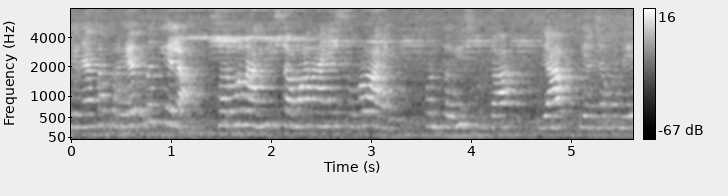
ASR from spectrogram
देण्याचा प्रयत्न केला. सर्व नागरिक समान आहे सगळं आहे. पण तरी सुद्धा या याच्यामध्ये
